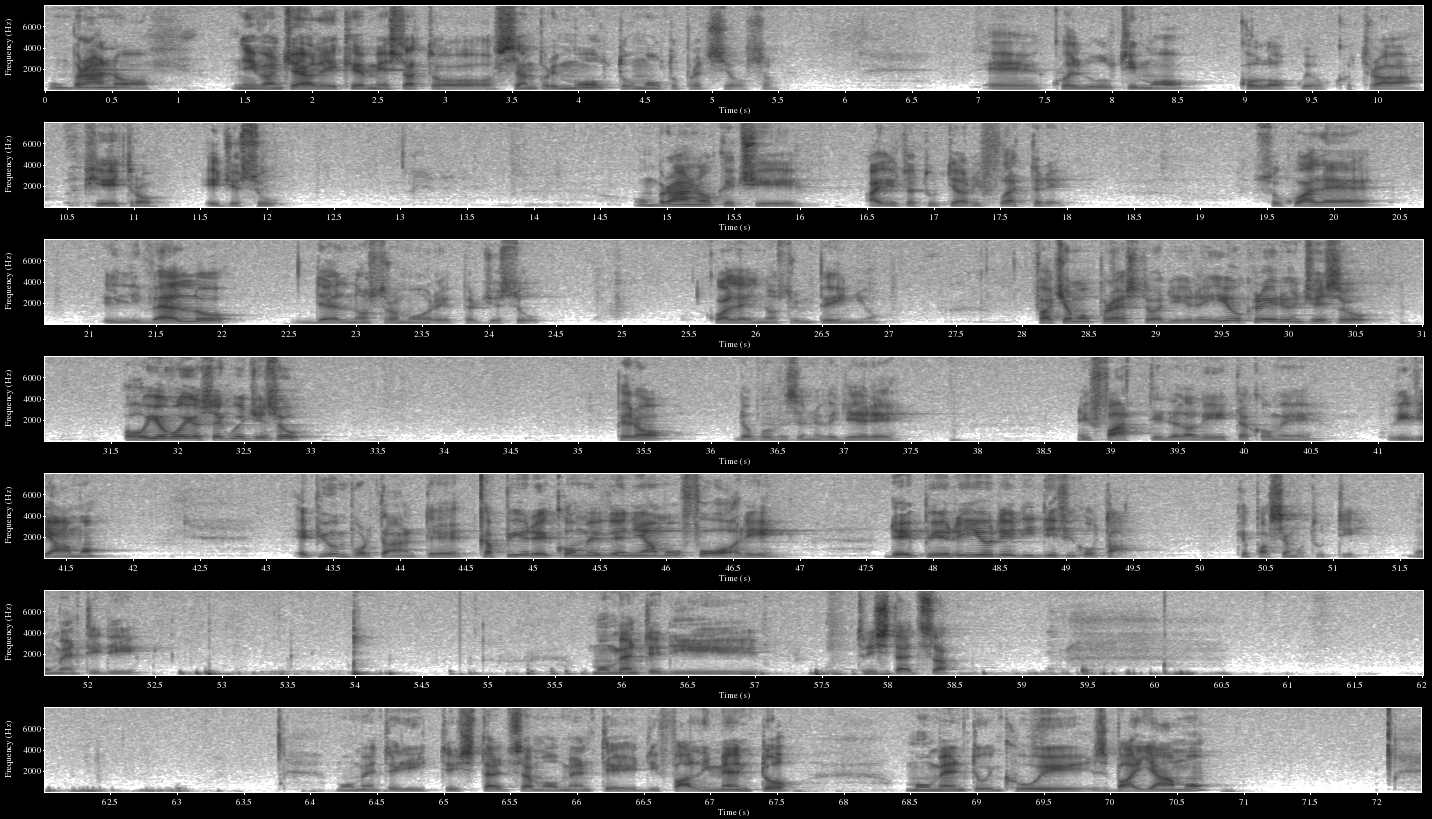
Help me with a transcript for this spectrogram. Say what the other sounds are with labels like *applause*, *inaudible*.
Un brano nei Vangeli che mi è stato sempre molto molto prezioso è quell'ultimo colloquio tra Pietro e Gesù. Un brano che ci aiuta tutti a riflettere su qual è il livello del nostro amore per Gesù, qual è il nostro impegno. Facciamo presto a dire io credo in Gesù o io voglio seguire Gesù, però dopo bisogna vedere nei fatti della vita come viviamo. È più importante capire come veniamo fuori dei periodi di difficoltà che passiamo tutti, momenti di, momenti di tristezza, momenti di tristezza, momenti di fallimento, momenti in cui sbagliamo.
